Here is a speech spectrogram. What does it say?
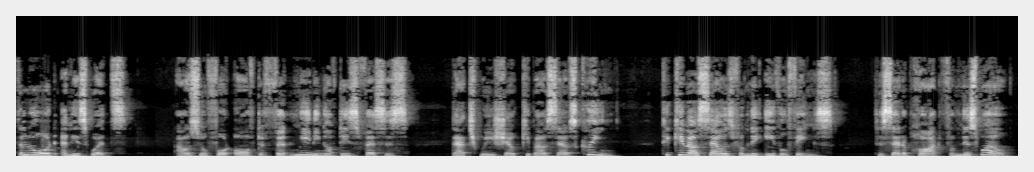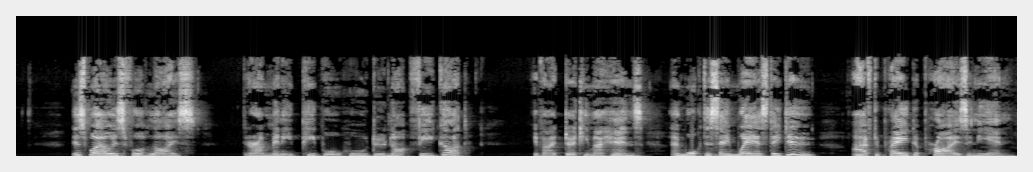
the Lord and his words. I also thought of the third meaning of these verses, that we shall keep ourselves clean, to keep ourselves from the evil things, to set apart from this world. This world is full of lies. There are many people who do not fear God. If I dirty my hands and walk the same way as they do, I have to pay the price in the end.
